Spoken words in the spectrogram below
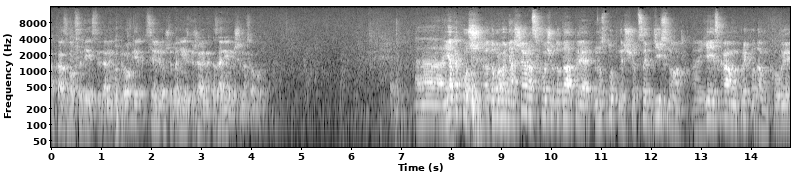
оказывал содействие данной группировке с целью, чтобы они избежали наказания и вышли на свободу. Е, Я також е, доброго дня ще раз хочу додати наступне, що це дійсно е, є яскравим прикладом, коли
